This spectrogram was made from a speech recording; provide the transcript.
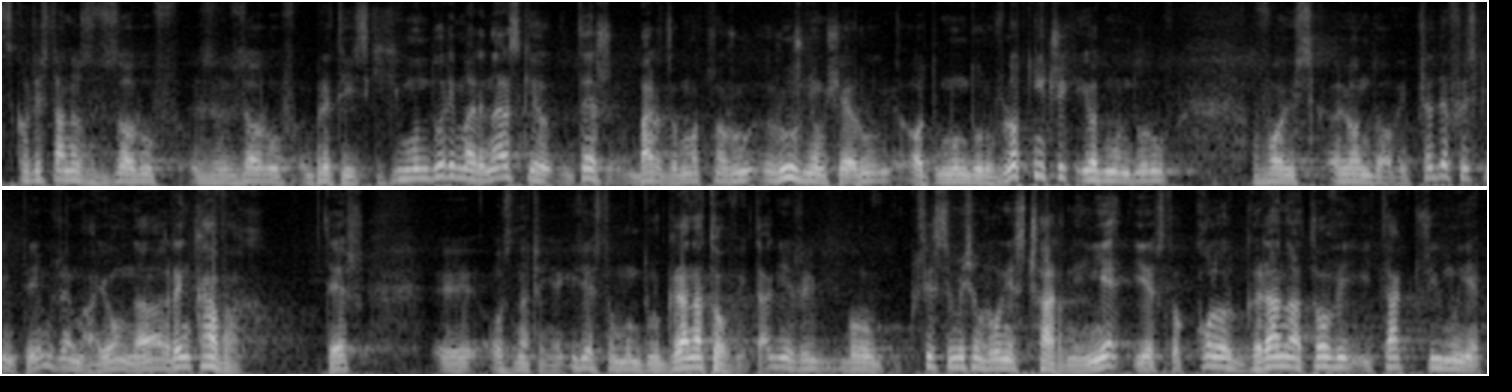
skorzystano z wzorów, z wzorów brytyjskich. I mundury marynarskie też bardzo mocno ró- różnią się od mundurów lotniczych i od mundurów wojsk lądowych. Przede wszystkim tym, że mają na rękawach też y, oznaczenia. I jest to mundur granatowy, tak? Jeżeli, bo wszyscy myślą, że on jest czarny. Nie, jest to kolor granatowy i tak przyjmujemy.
